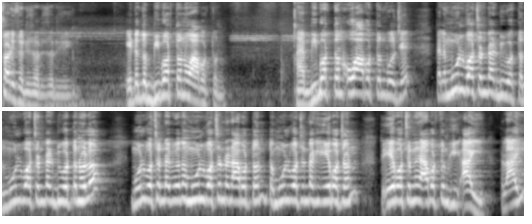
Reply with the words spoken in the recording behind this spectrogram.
সরি সরি সরি সরি এটা তো বিবর্তন ও আবর্তন। হ্যাঁ বিবর্তন ও আবর্তন বলছে। তাহলে মূল বচনটার বিবর্তন। মূল বচনটার বিবর্তন হলো, মূল বচনটার বিবর্তন, মূল বচনটার আবর্তন। তো মূল বচনটা কি? এ বচন। তো এ বচনের আবর্তন কি? আই। তাহলে আই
